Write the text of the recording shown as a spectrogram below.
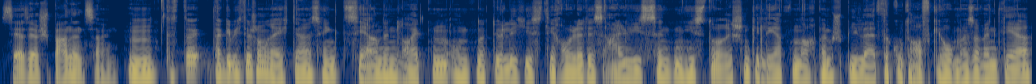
sehr, sehr spannend sein. Mhm, das, da, da gebe ich dir schon recht. Ja. Es hängt sehr an den Leuten und natürlich ist die Rolle des allwissenden historischen Gelehrten auch beim Spielleiter gut aufgehoben. Also wenn der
